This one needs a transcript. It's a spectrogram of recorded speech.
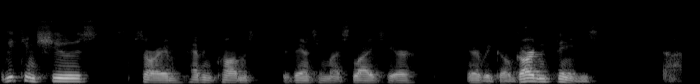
we can choose, sorry, I'm having problems advancing my slides here. There we go. Garden themes. Ah,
